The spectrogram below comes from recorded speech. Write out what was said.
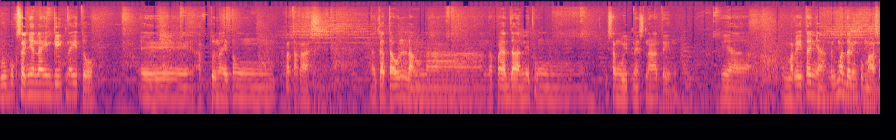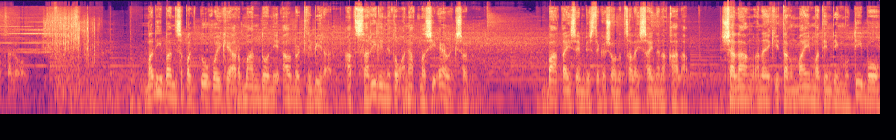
Bubuksan niya na yung gate na ito, eh, akto na itong patakas. Nagkataon lang na napadaan itong isang witness natin. Kaya makita niya, nagmadaling pumasok sa loob. Maliban sa pagtukoy kay Armando ni Albert Libiran at sarili nitong anak na si Erickson, batay sa investigasyon at salaysay na nakalap, siya lang ang nakikitang may matinding motibo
